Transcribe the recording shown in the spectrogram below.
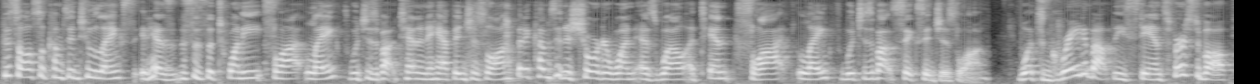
This also comes in two lengths. It has, this is the 20 slot length, which is about 10 and a half inches long, but it comes in a shorter one as well, a 10 slot length, which is about six inches long. What's great about these stands, first of all,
